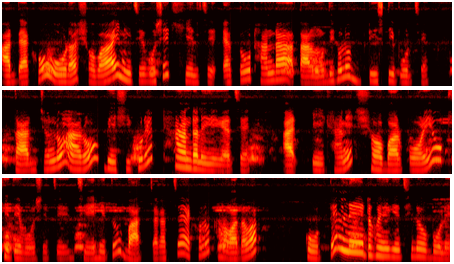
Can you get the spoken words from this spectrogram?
আর দেখো, ওরা সবাই নিচে বসে খেলছে। এত ঠান্ডা, তার মধ্যে হলো বৃষ্টি পড়ছে। তার জন্য আরও বেশি করে ঠান্ডা লেগে গেছে। আর এখানে সবার পরেও খেতে বসেছে। যেহেতু বাচ্চা কাচ্চা এখনও খাওয়া দাওয়া করতে লেট হয়ে গেছিল বলে।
